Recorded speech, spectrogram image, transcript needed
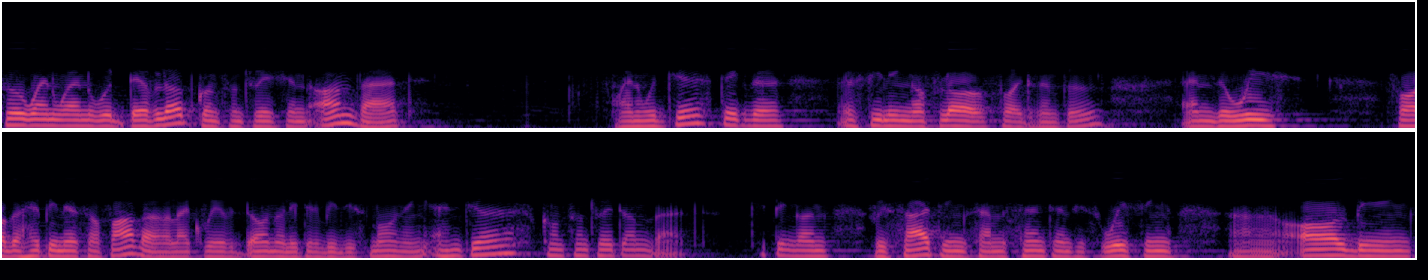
So when one would develop concentration on that, one would just take the feeling of love, for example, and the wish for the happiness of others, like we have done a little bit this morning, and just concentrate on that, keeping on reciting some sentences, wishing uh, all beings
